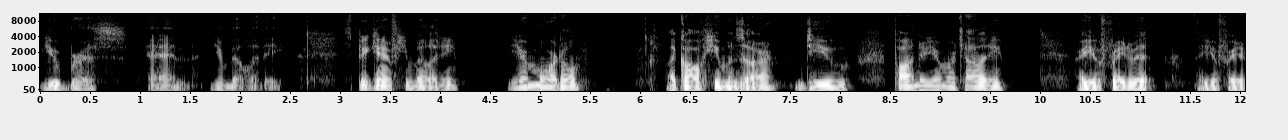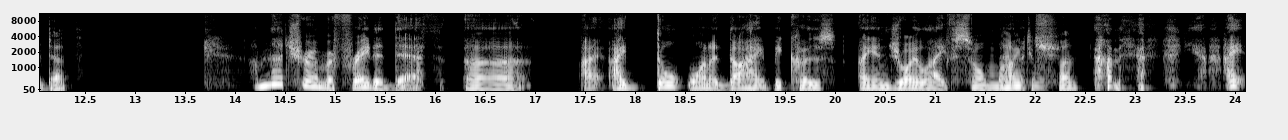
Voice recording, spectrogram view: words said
hubris and humility. Speaking of humility, you're mortal, like all humans are. Do you ponder your mortality? Are you afraid of it? Are you afraid of death? I'm not sure I'm afraid of death. Uh, I I don't want to die because I enjoy life so much. Having too much fun? Um, yeah, I,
